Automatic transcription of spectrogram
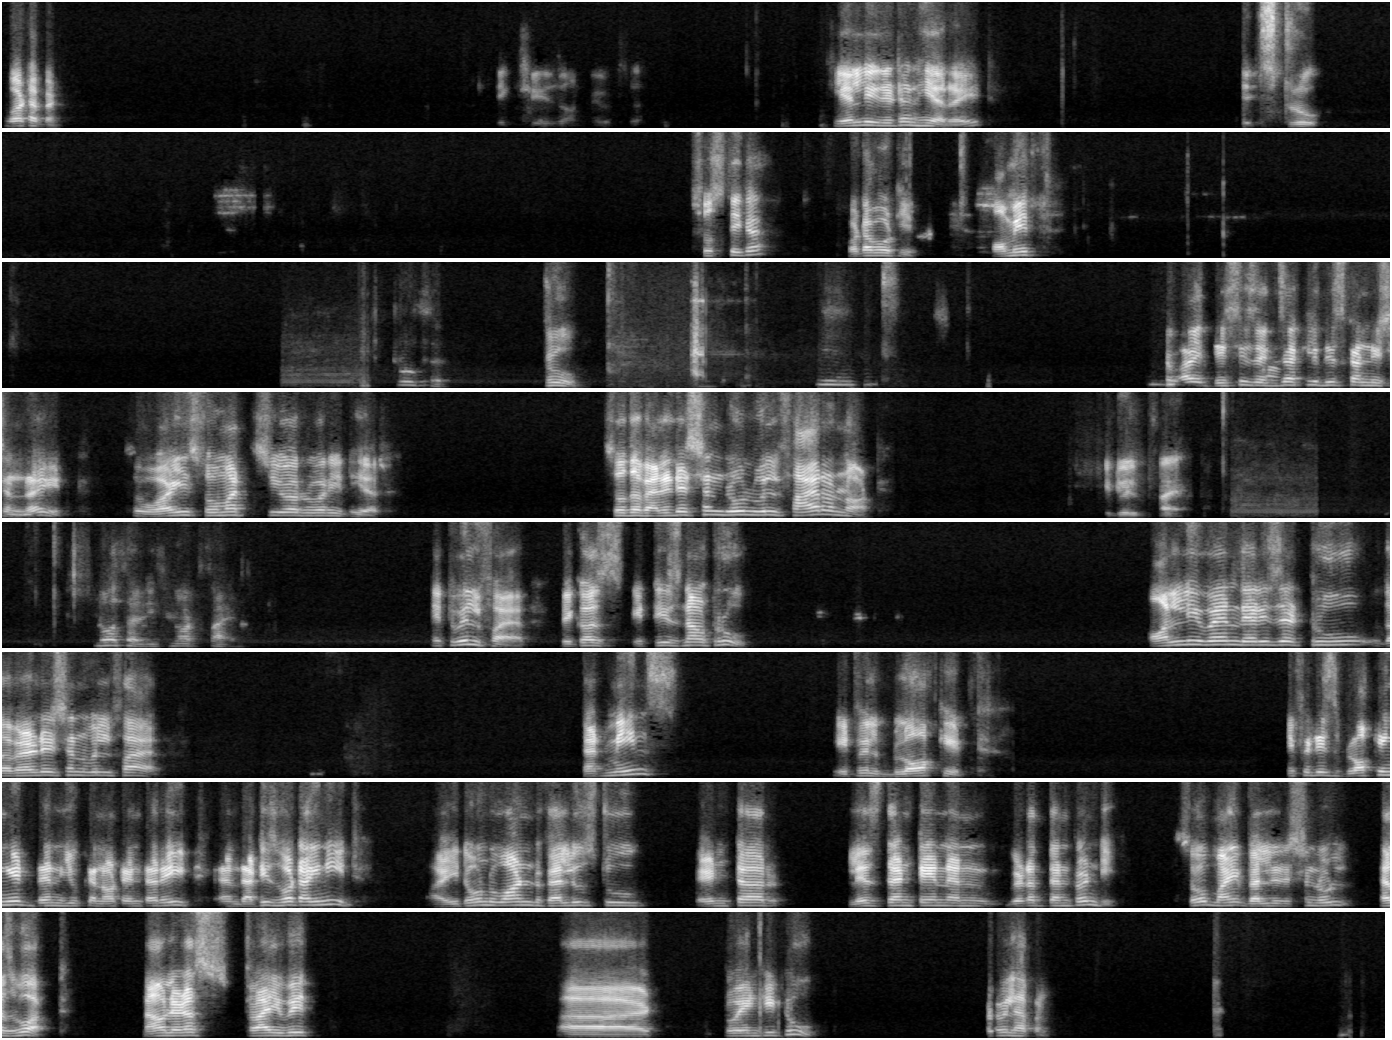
What happened? I think she is on mute, sir. Clearly written here, right? It's true. Swastika, what about you? Amit? True, sir. True. Yes. Why this is exactly this condition, right? So why so much you are worried here? So the validation rule will fire or not? It will fire. No, sir, it's not fire. It will fire because it is now true. Only when there is a true, the validation will fire. That means it will block it. If it is blocking it, then you cannot enter it. And that is what I need. I don't want values to enter less than 10 and greater than 20. So my validation rule has worked. Now let us try with uh, 22. What will happen?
